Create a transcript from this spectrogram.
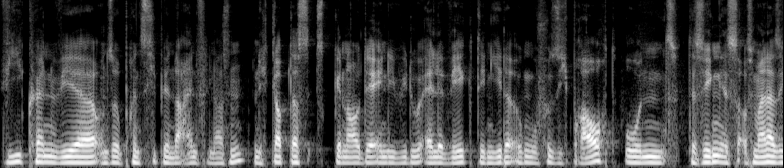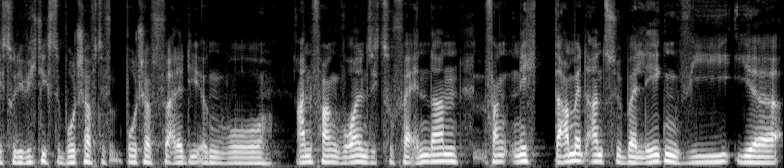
wie können wir unsere Prinzipien da einfließen lassen. Und ich glaube, das ist genau der individuelle Weg, den jeder irgendwo für sich braucht. Und deswegen ist aus meiner Sicht so die wichtigste Botschaft, Botschaft für alle, die irgendwo anfangen wollen, sich zu verändern, fangt nicht damit an zu überlegen, wie ihr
